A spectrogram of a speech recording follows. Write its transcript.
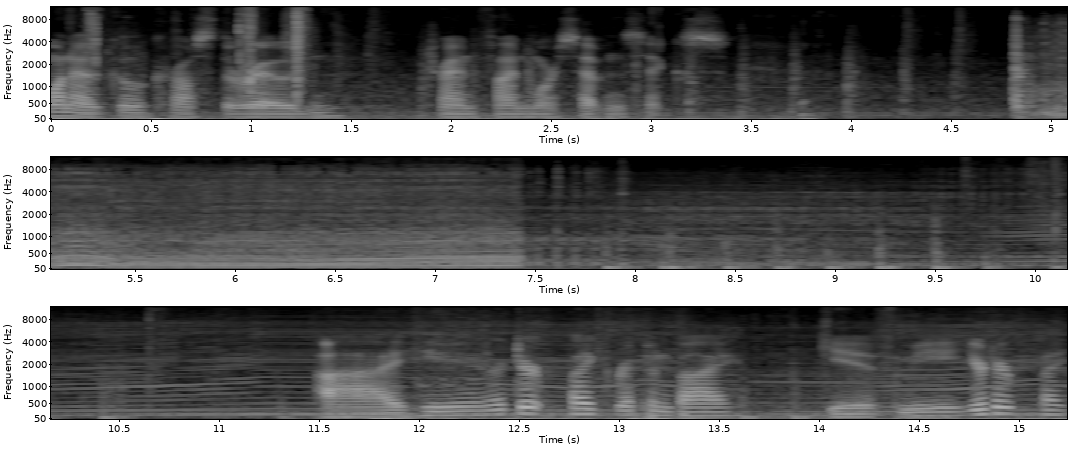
Want to go across the road, try and find more 7-6. I hear a dirt bike ripping by. Give me your dirt bike.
